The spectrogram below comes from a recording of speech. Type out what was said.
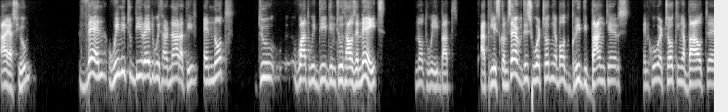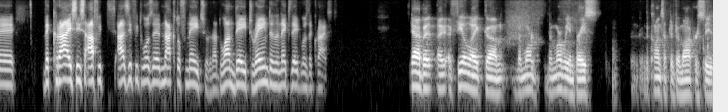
I assume, then we need to be ready with our narrative and not do what we did in 2008. Not we, but at least conservatives who were talking about greedy bankers and who were talking about uh, the crisis as, it, as if it was an act of nature, that one day it rained and the next day it was the crisis. Yeah, but I, I feel like um, the more the more we embrace the concept of democracy,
